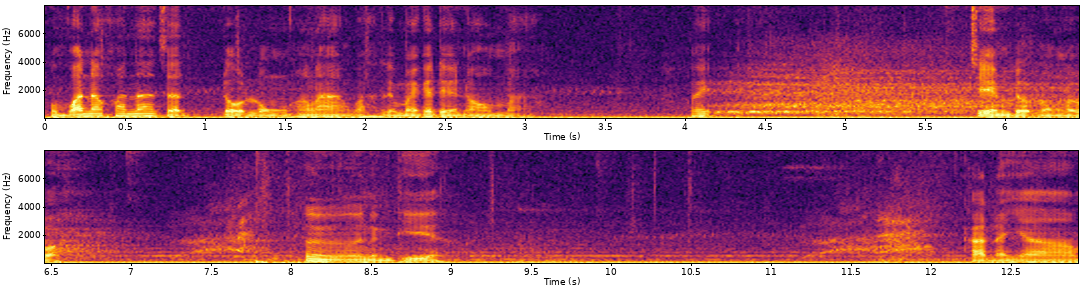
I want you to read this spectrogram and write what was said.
ผมว่าน่าเขาน่าจะโดดลงข้างล่างปะหรือไม่ก็เดินอ้อมมา เฮ้ย เจมโดดลงเลยวะเออหนึ่งทีขาดนายาม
